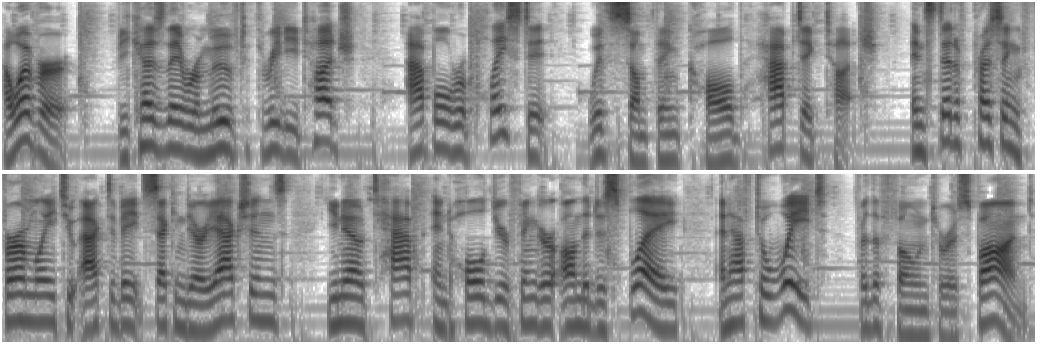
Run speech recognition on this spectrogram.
However, because they removed 3D touch, Apple replaced it with something called haptic touch. Instead of pressing firmly to activate secondary actions, you now tap and hold your finger on the display and have to wait for the phone to respond.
